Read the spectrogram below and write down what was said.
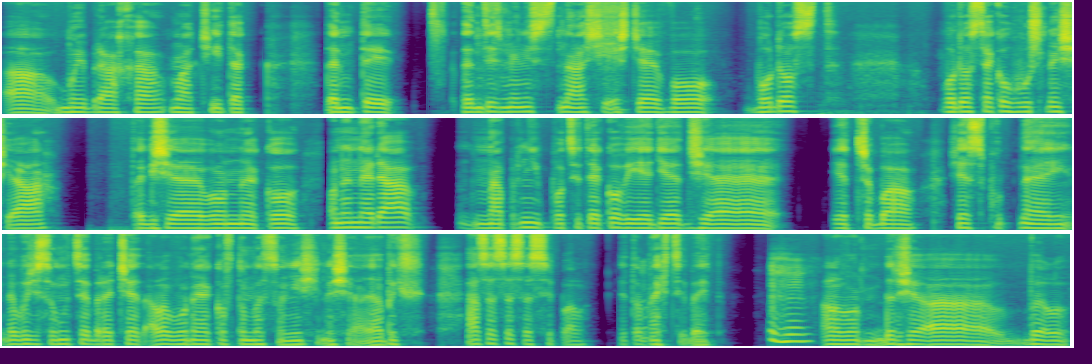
a můj brácha mladší, tak ten ty, ten ty změny snáší ještě o, o dost, o dost jako hůř než já, takže on jako, on nedá na první pocit jako vědět, že je třeba, že je smutný, nebo že se mu chce brečet, ale on je jako v tomhle silnější než já. Já bych, já se se sesypal, že tam nechci být. Uh-huh. Ale on držel a byl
